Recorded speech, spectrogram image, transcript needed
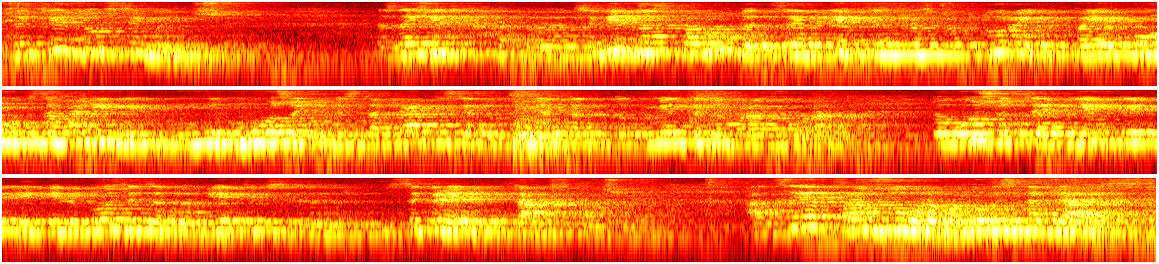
в житті зовсім інше. Значить, е, цивільна споруда це об'єкт інфраструктури, по якому взагалі не- не можуть виставлятися документи, на. Того, що це об'єкти, які відносяться до об'єктів е, секретних, так скажемо. А це прозоро, воно виставляється.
